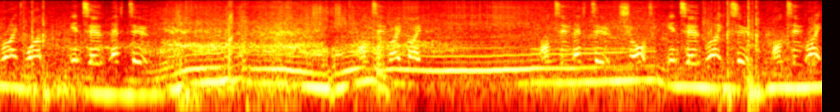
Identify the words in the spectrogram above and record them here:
right 1, into left 2, onto right 5, two, left 2, short, In two, right 2, On two, right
